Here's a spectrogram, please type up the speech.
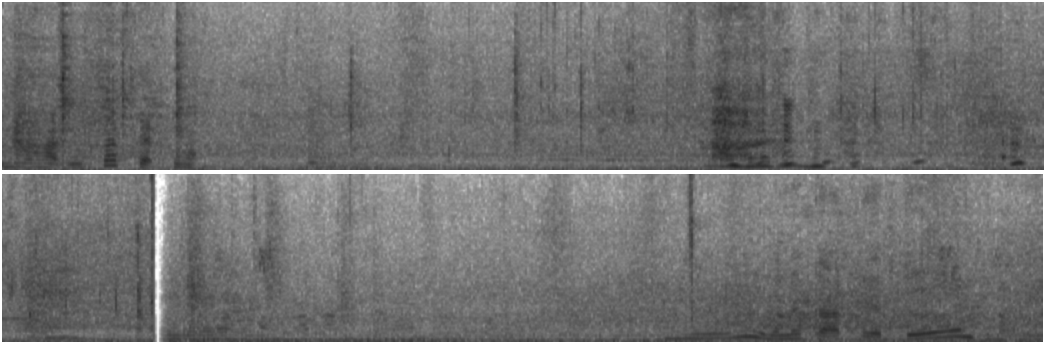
ตอนอาหารมันแซ่บๆเนาะบรรยากาศแดดเกินขนาดนี้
